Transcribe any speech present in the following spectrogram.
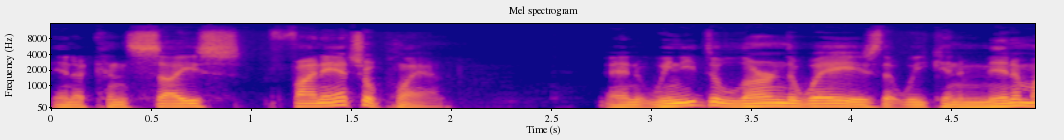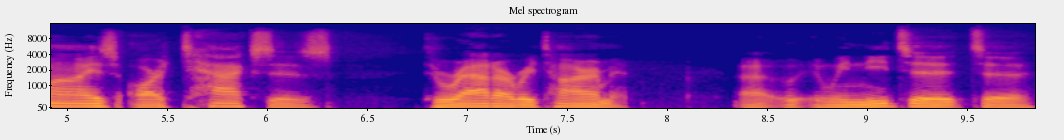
in a concise financial plan. And we need to learn the ways that we can minimize our taxes throughout our retirement. Uh, and we need to, to,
